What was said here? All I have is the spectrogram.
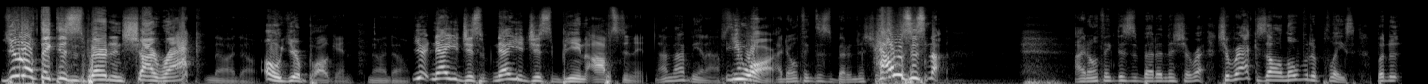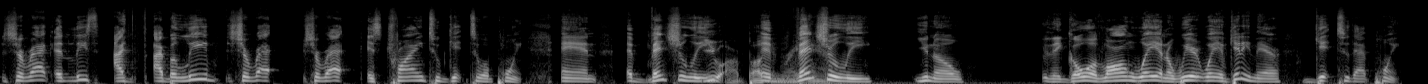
You don't think this is better than Chi-Raq? No, I don't. Oh, you're bugging. No, I don't. You're now you just now you're just being obstinate. I'm not being obstinate. You are. I don't think this is better than Chi-Raq. How is this not I don't think this is better than Chi-Raq. Chi-Raq is all over the place, but Chi-Raq, at least I I believe Chi-Raq Chi-Raq is trying to get to a point, and eventually You are bugging right. Eventually, you know, they go a long way and a weird way of getting there. Get to that point.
